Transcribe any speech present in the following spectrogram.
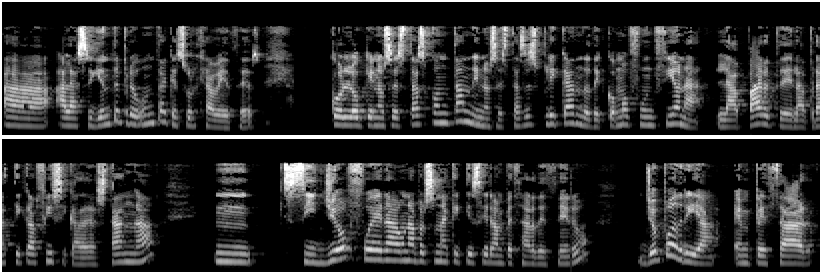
a, a la siguiente pregunta que surge a veces con lo que nos estás contando y nos estás explicando de cómo funciona la parte de la práctica física de Ashtanga, mm, si yo fuera una persona que quisiera empezar de cero, ¿yo podría empezar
